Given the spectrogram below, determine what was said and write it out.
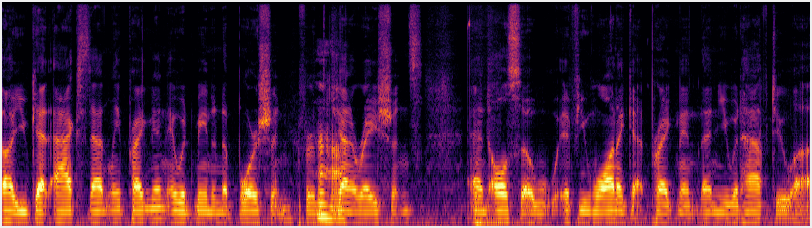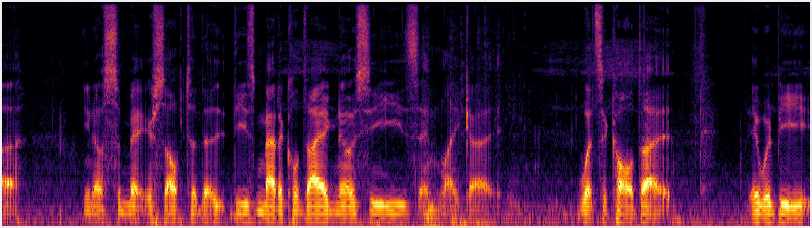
uh, you get accidentally pregnant. It would mean an abortion for Uh-huh. generations, and also if you want to get pregnant, then you would have to. Uh, you know, submit yourself to the these medical diagnoses and like uh, what's it called? Uh, it would be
